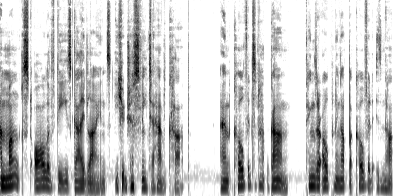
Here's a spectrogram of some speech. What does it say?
amongst all of these guidelines, you just need to have COP. And COVID's not gone. Things are opening up, but COVID is not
